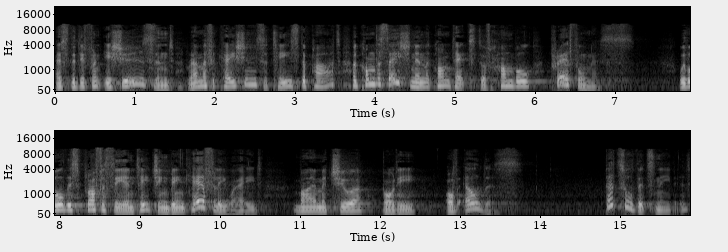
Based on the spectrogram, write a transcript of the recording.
as the different issues and ramifications are teased apart, a conversation in the context of humble prayerfulness, with all this prophecy and teaching being carefully weighed by a mature body of elders. That's all that's needed.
